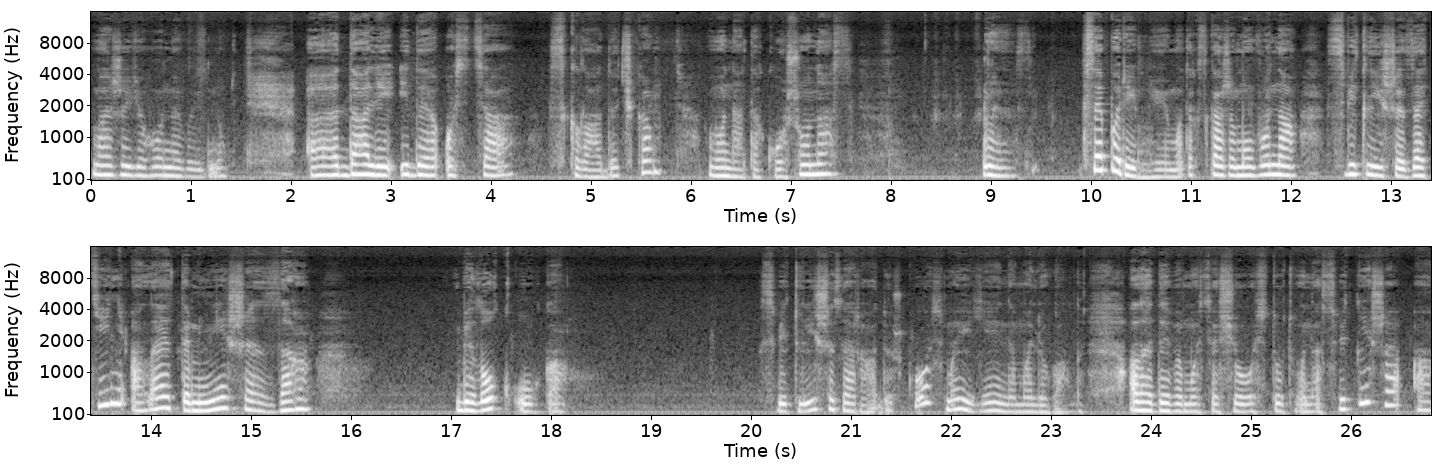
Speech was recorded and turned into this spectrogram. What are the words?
Майже його не видно. Е, Далі іде ось ця складочка. Вона також у нас. Е, Все порівнюємо, так скажемо, вона світліше за тінь, але темніше за білок ока. Світліше за радужку. Ось ми її намалювали. Але дивимося, що ось тут вона світліша, а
